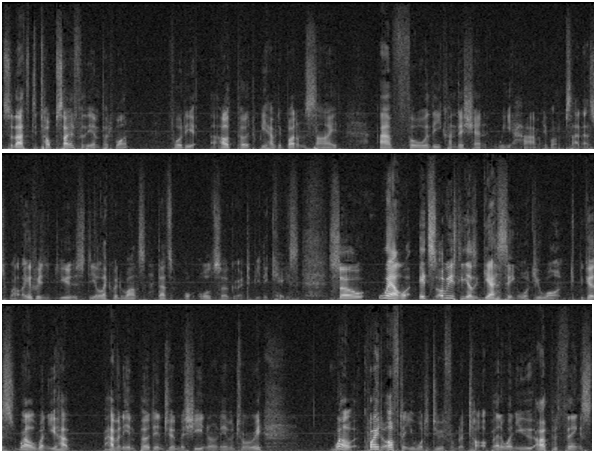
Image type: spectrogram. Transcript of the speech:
so that's the top side for the input one. For the output, we have the bottom side, and for the condition, we have the bottom side as well. If we use the liquid ones, that's also going to be the case. So, well, it's obviously just guessing what you want, because, well, when you have have an input into a machine or an inventory, well, quite often you want to do it from the top, and when you output things,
